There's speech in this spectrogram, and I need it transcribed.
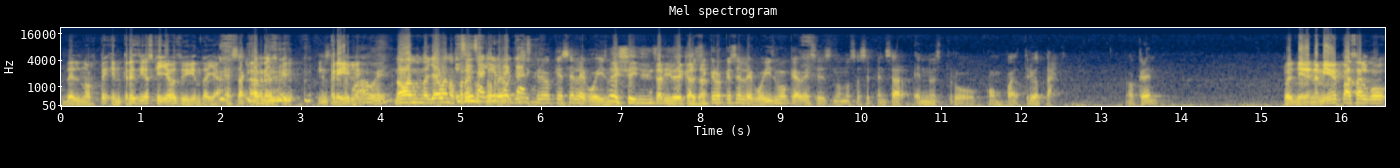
del norte en tres días que llevas viviendo allá. Exactamente. increíble. no, no, no, ya bueno, fuera de cotorreo, yo sí creo que es el egoísmo. Sí, sin salir de casa. Yo sí creo que es el egoísmo que a veces no nos hace pensar en nuestro compatriota. ¿No creen? Pues miren, a mí me pasa algo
